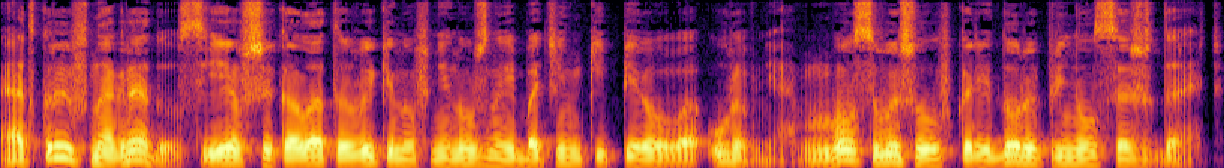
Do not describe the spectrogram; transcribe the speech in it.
Открыв награду, съев шоколад и выкинув ненужные ботинки первого уровня, босс вышел в коридор и принялся ждать.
